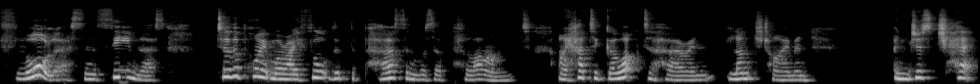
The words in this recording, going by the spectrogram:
flawless and seamless to the point where I thought that the person was a plant. I had to go up to her in lunchtime and and just check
